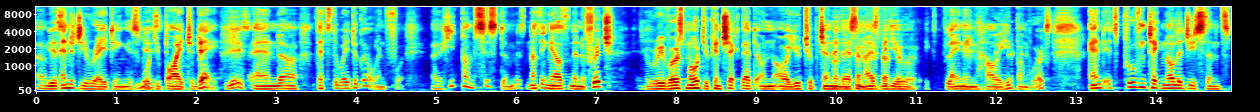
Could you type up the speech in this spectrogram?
um, Yes. energy rating is what you buy today. Yes. And uh, that's the way to go. And for, a heat pump system is nothing else than a fridge. In reverse mode, you can check that on our YouTube channel. There's a nice video explaining how a heat pump works. And it's proven technology since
